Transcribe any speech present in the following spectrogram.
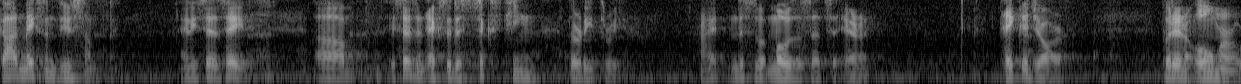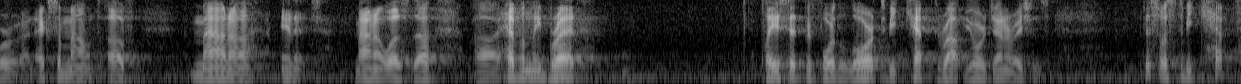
God makes them do something. And He says, hey, um, it says in Exodus 16 33, right? And this is what Moses said to Aaron. Take a jar, put an omer or an X amount of manna in it. Manna was the uh, heavenly bread. Place it before the Lord to be kept throughout your generations. This was to be kept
